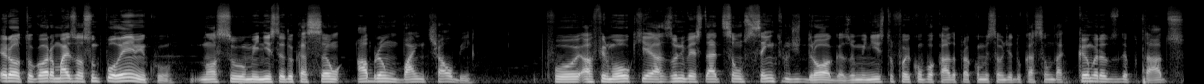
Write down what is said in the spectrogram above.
Heroto, agora mais um assunto polêmico. Nosso ministro da Educação, Abraham Weintraub, foi, afirmou que as universidades são centro de drogas. O ministro foi convocado para a Comissão de Educação da Câmara dos Deputados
